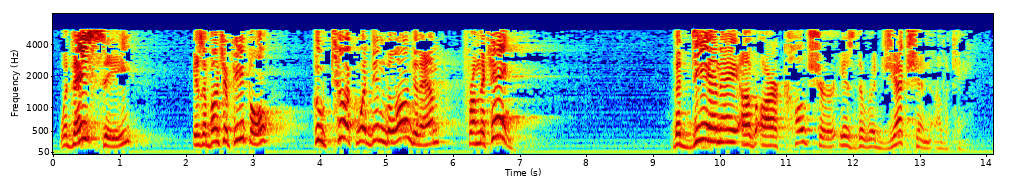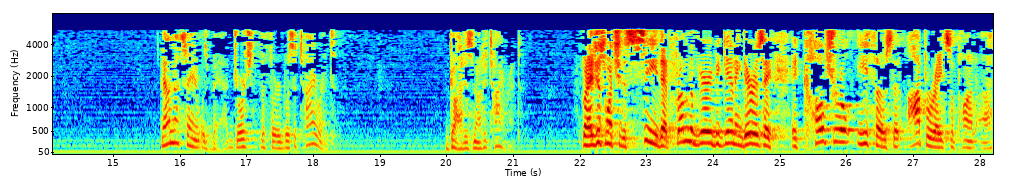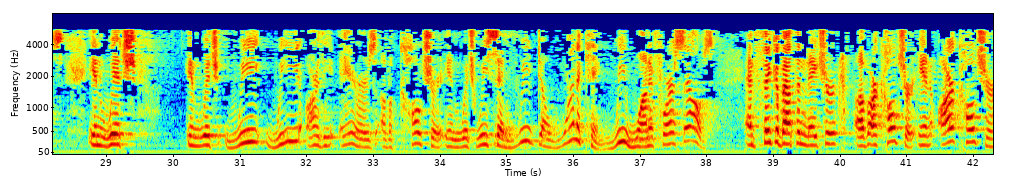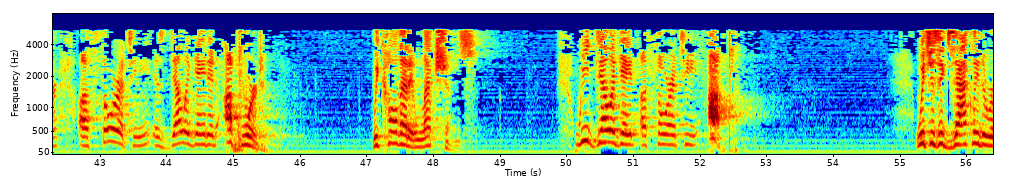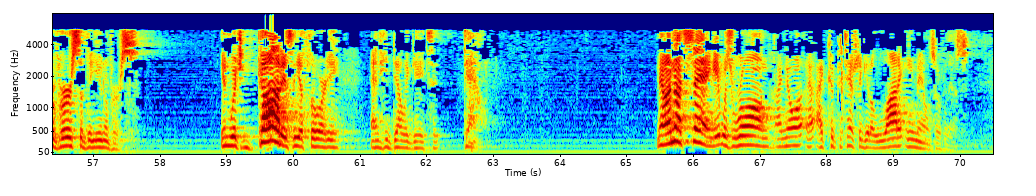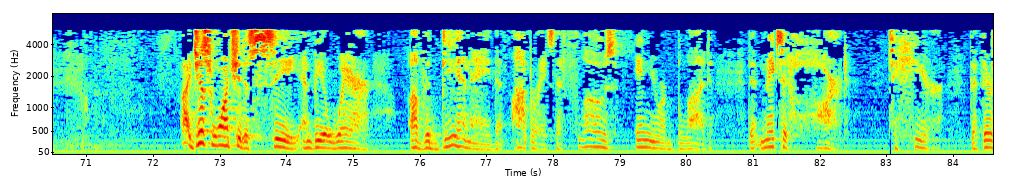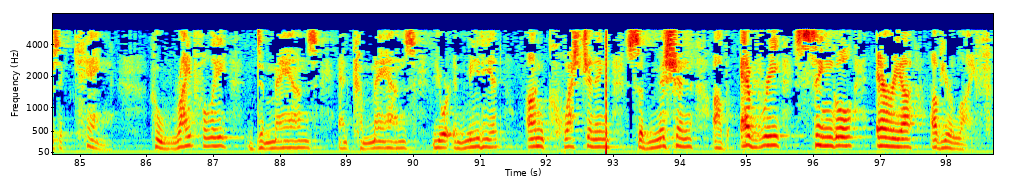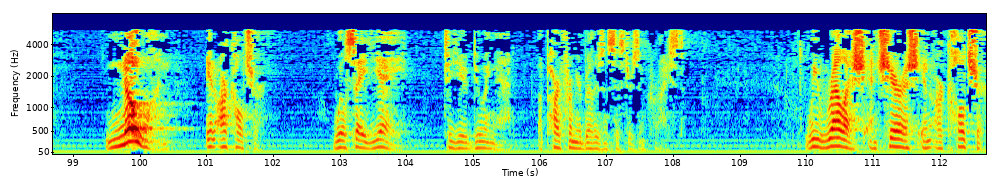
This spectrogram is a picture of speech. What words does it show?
What they see is a bunch of people who took what didn't belong to them from the king. The DNA of our culture is the rejection of a king. Now, I'm not saying it was bad. George III was a tyrant. God is not a tyrant. But I just want you to see that from the very beginning, there is a, a cultural ethos that operates upon us in which, in which we, we are the heirs of a culture in which we said, we don't want a king. We want it for ourselves. And think about the nature of our culture. In our culture, authority is delegated upward. We call that elections we delegate authority up, which is exactly the reverse of the universe, in which God is the authority and He delegates it down. Now, I'm not saying it was wrong. I know I could potentially get a lot of emails over this. I just want you to see and be aware of the DNA that operates, that flows in your blood that makes it hard to hear that there's a king who rightfully demands and commands your immediate, unquestioning submission of every single area of your life. No one in our culture will say yay to you doing that apart from your brothers and sisters in Christ we relish and cherish in our culture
